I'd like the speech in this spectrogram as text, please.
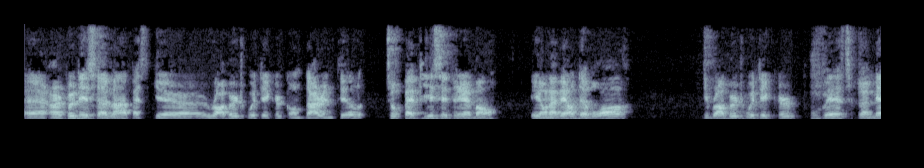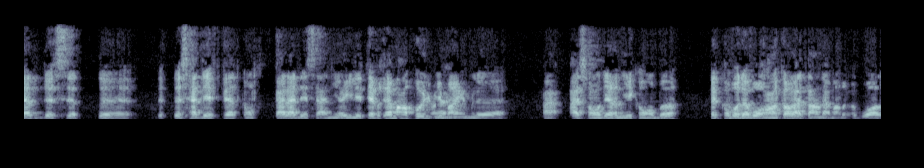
un peu décevant parce que Robert Whittaker contre Darren Till, sur papier, c'est très bon. Et on avait hâte de voir si Robert Whittaker pouvait se remettre de cette, euh, de, sa défaite contre Israël Adesanya. Il n'était vraiment pas lui-même à, à, son dernier combat. Peut-être qu'on va devoir encore attendre avant de revoir,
